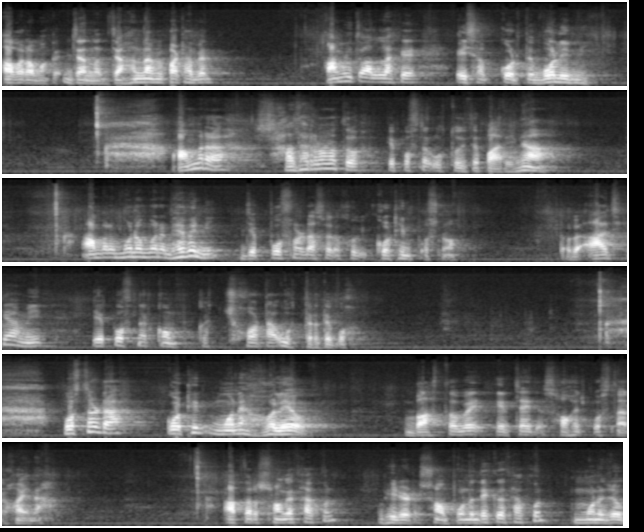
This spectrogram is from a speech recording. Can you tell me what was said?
আবার আমাকে জান্নাত জাহান নামে পাঠাবেন। আমি তো আল্লাহকে এইসব করতে বলিনি। আমরা সাধারণত এই প্রশ্নের উত্তর দিতে পারি না। আমরা মনে মনে ভেবে নিই যে প্রশ্নটা আসলে খুবই কঠিন প্রশ্ন। তবে আজকে আমি এ প্রশ্নের কমপক্ষে ছটা উত্তর দেব। প্রশ্নটা কঠিন মনে হলেও বাস্তবে এর চাইতে সহজ প্রশ্ন আর হয় না। আপনারা সঙ্গে থাকুন, ভিডিওটা সম্পূর্ণ দেখতে থাকুন, মনোযোগ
